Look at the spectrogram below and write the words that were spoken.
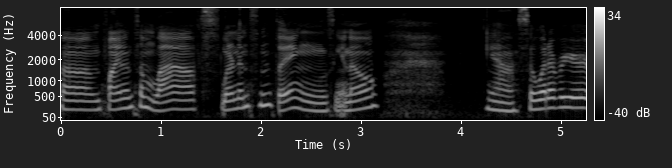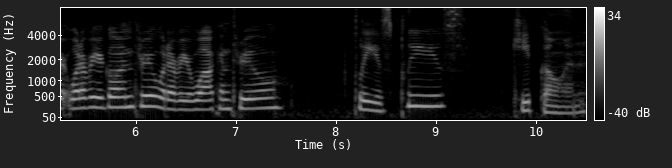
um, finding some laughs, learning some things, you know? Yeah, so whatever you're whatever you're going through, whatever you're walking through, please, please keep going.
